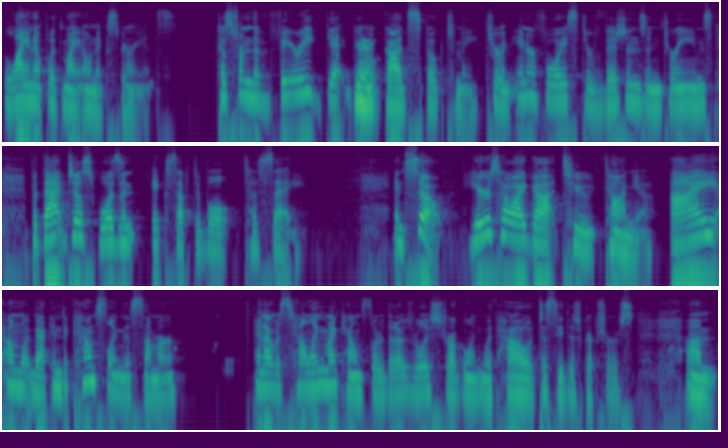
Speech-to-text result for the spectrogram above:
line up with my own experience. Because from the very get go, yeah. God spoke to me through an inner voice, through visions and dreams, but that just wasn't acceptable to say. And so here's how I got to Tanya. I um, went back into counseling this summer and I was telling my counselor that I was really struggling with how to see the scriptures. Um,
